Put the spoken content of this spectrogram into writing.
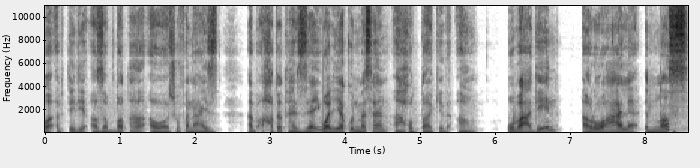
وأبتدي أظبطها أو أشوف أنا عايز أبقى حاططها إزاي. وليكن مثلا هحطها كده. أهو. وبعدين أروح على النص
